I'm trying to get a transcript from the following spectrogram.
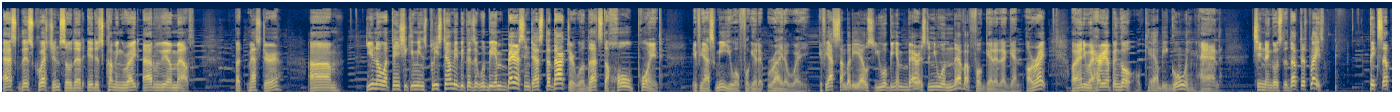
Ask this question so that it is coming right out of your mouth. But, Master, um, you know what tenshiki means. Please tell me because it would be embarrassing to ask the doctor. Well, that's the whole point. If you ask me, you will forget it right away. If you ask somebody else, you will be embarrassed and you will never forget it again. All right? Well, anyway, hurry up and go. Okay, I'll be going. And Chinnen goes to the doctor's place, picks up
